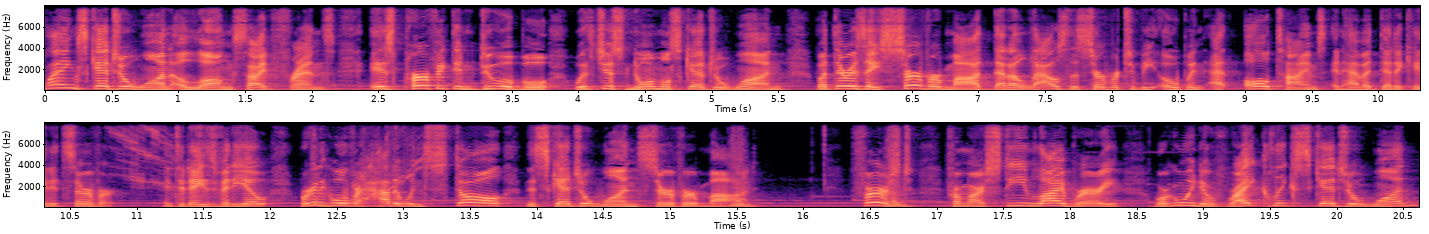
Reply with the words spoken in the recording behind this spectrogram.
Playing Schedule 1 alongside friends is perfect and doable with just normal Schedule 1, but there is a server mod that allows the server to be open at all times and have a dedicated server. In today's video, we're going to go over how to install the Schedule 1 server mod. First, from our Steam library, we're going to right click Schedule 1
